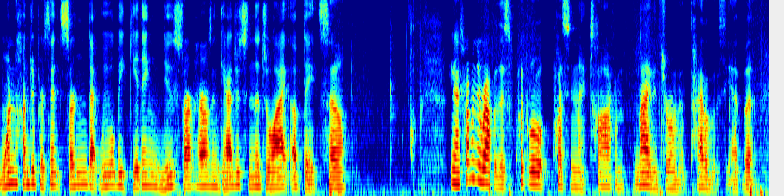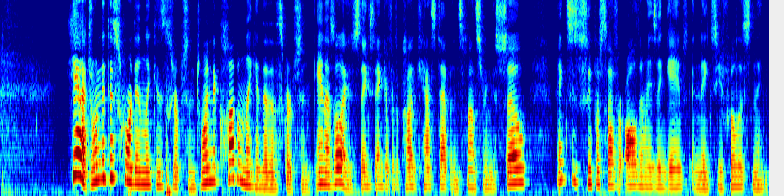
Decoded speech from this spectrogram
100% certain that we will be getting new star powers and gadgets in the July update. So, yeah, it's probably going to wrap up this quick little question night talk. I'm not even sure I'm going to title this yet, but yeah, join the Discord in link in the description. Join the club in link in the description. And as always, thanks to Anchor for the podcast app and sponsoring the show. Thanks to Supercell for all the amazing games, and thanks you for listening.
